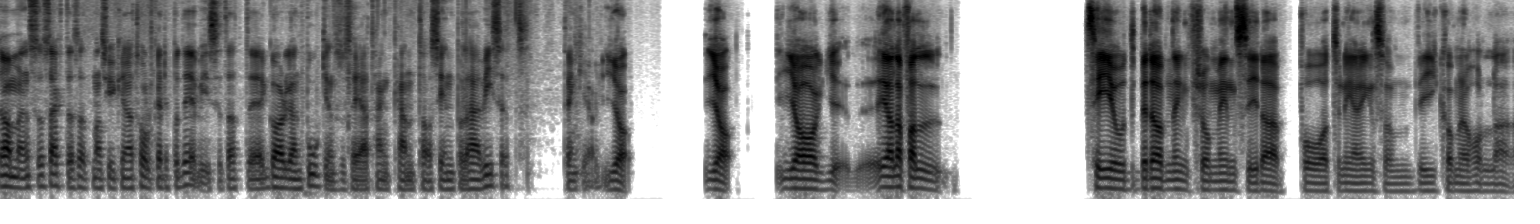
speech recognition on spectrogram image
Ja, men så sagt alltså att man skulle kunna tolka det på det viset, att det är Gargant-boken som säger att han kan ta sig in på det här viset, tänker jag. Ja. Ja. Jag, i alla fall Theo, bedömning från min sida på turneringen som vi kommer att hålla.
